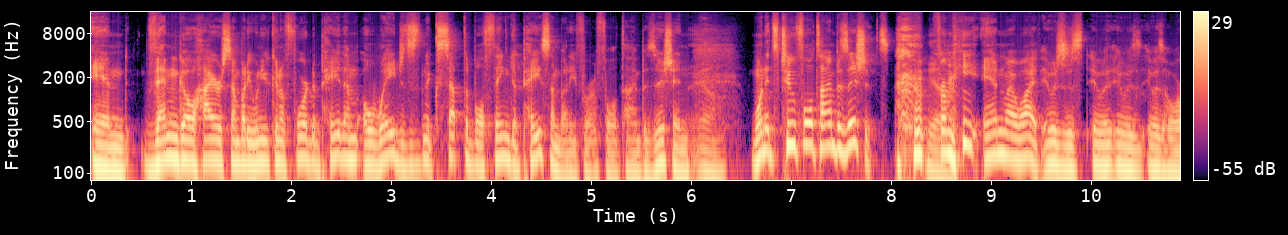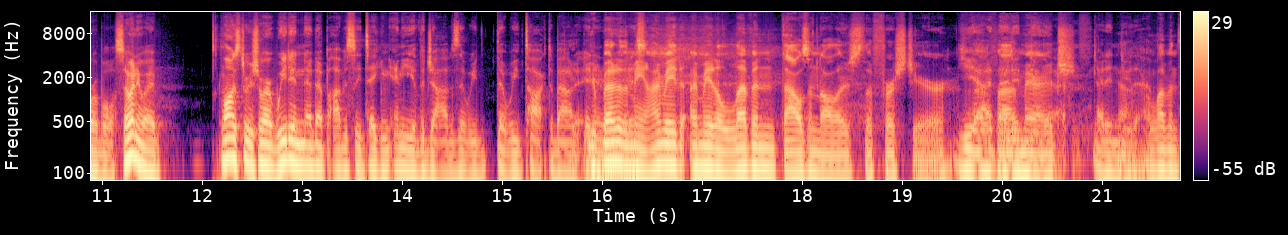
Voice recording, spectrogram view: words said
and then go hire somebody when you can afford to pay them a wage. It's an acceptable thing to pay somebody for a full time position. When it's two full time positions for me and my wife, it was just it was it was it was horrible. So anyway, long story short, we didn't end up obviously taking any of the jobs that we that we talked about. You're better than me. I made I made eleven thousand dollars the first year Yeah, of I, I uh, didn't marriage. Do that. I didn't do that. Eleven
